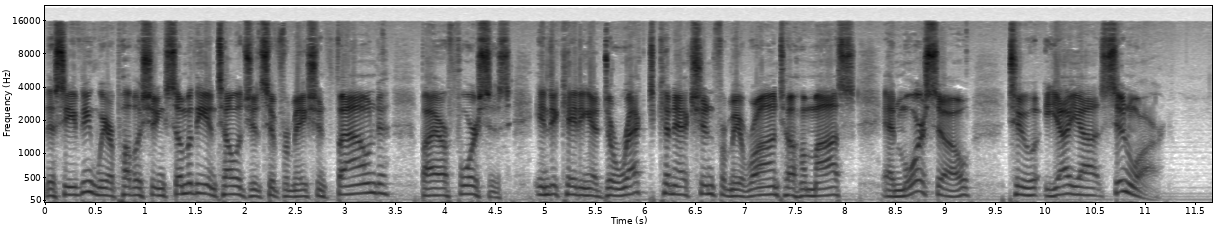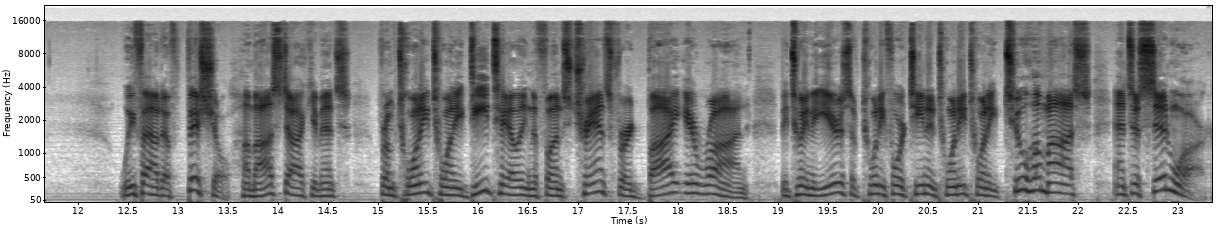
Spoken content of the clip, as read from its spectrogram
this evening we are publishing some of the intelligence information found by our forces, indicating a direct connection from Iran to Hamas and more so to Yahya Sinwar. We found official Hamas documents from 2020 detailing the funds transferred by Iran between the years of 2014 and 2020 to Hamas and to Sinwar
